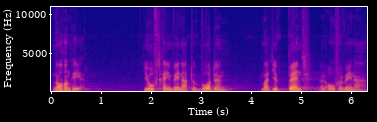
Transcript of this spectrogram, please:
Nog een keer. Je hoeft geen winnaar te worden, maar je bent een overwinnaar.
